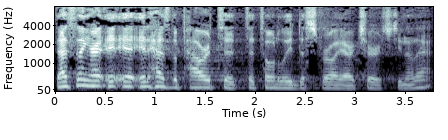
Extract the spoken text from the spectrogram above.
that thing, right, it, it has the power to, to totally destroy our church. Do you know that?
